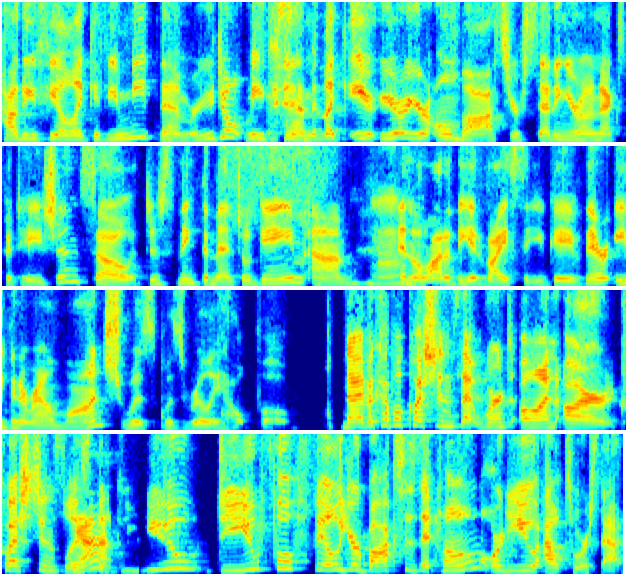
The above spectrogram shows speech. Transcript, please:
how do you feel like if you meet them or you don't meet them and like you're, your own boss you're setting your own expectations so just think the mental game um Mhm. and a lot of the advice that you gave there even around launch was was really helpful Now I have a couple questions that weren't on our questions list. Yeah. Do you do you fulfill your boxes at home or do you outsource that?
